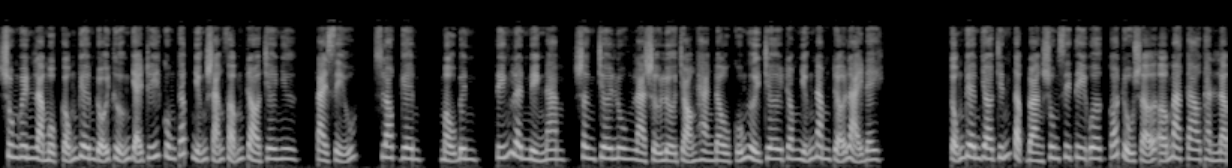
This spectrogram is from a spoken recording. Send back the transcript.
Sunwin là một cổng game đổi thưởng giải trí cung cấp những sản phẩm trò chơi như tài xỉu, slot game, mậu binh, tiến lên miền Nam, sân chơi luôn là sự lựa chọn hàng đầu của người chơi trong những năm trở lại đây. Cổng game do chính tập đoàn Sun City World có trụ sở ở Macau thành lập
